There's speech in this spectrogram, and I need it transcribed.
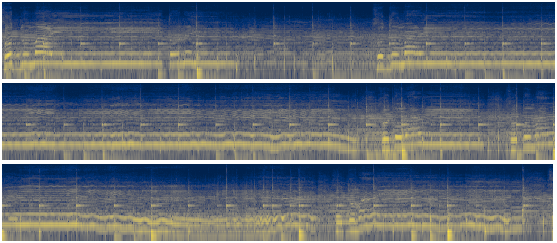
خود نمائی تو نہیں۔ خود نمائی۔ خود نمائی خود نمائی۔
